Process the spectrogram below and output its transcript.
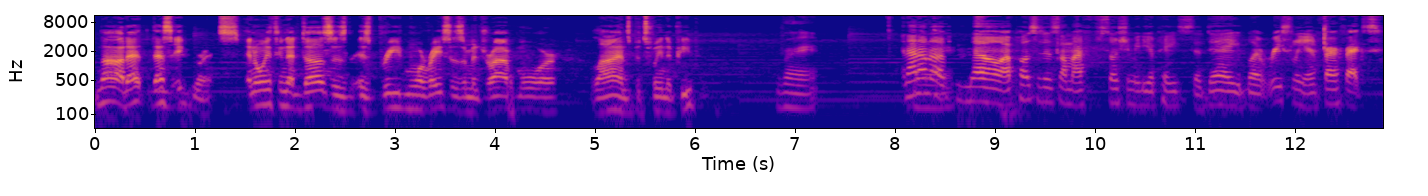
nah. That that's mm-hmm. ignorance. And the only thing that does is is breed more racism and drive more lines between the people. Right. And I don't right. know if you know, I posted this on my social media page today, but recently in Fairfax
